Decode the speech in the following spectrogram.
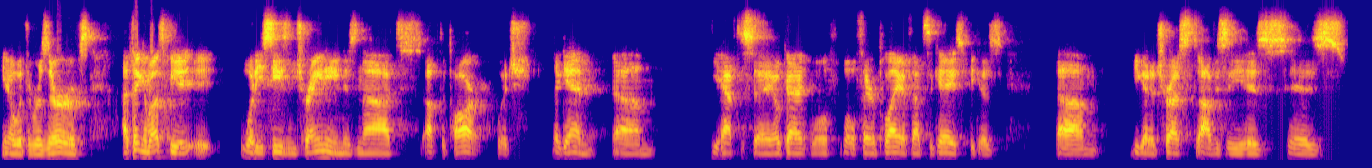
you know with the reserves. I think it must be it, what he sees in training is not up to par. Which again um, you have to say okay well well fair play if that's the case because um, you got to trust obviously his his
